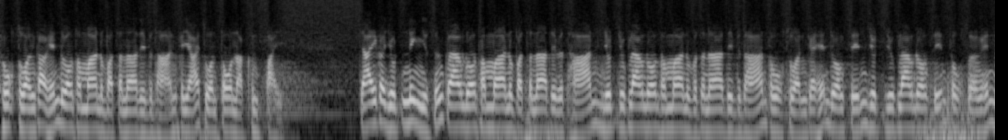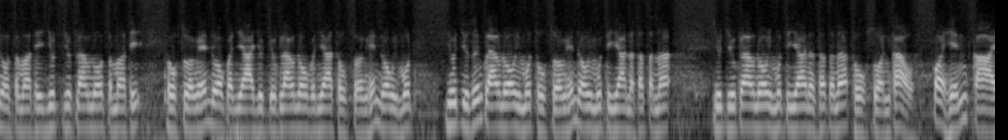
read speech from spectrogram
ถูกส่วนเข้าเห็นดวงธรรมานุปัสสนาติปฐานขยายส่วนโตหนักขึ้นไป ใจก็หยุดนิ่งอยู่ถึงกลางดวงธรรมานุปัสสนาติปฐานหยุดอยู่กลางดวงธรรมานุปัสสนาติปฐานถูกส่วนก็เห็นดวงศีลหยุดอยู่กลางดวงศีลถูกส่วนเห็นดวงสมาธิหยุดอยู่กลางดวงสมาธิถูกส่วนเห็นดวงปัญญาหยุดอยู่กลางดวงปัญญาถูกส่วนเห็นดวงวิมุตติหยุดอยู่ถึงกลางดวงวิมุตติถูกส่วนเห็นดวงวิมุตติญาณทัศนะ หยุดอยู่กลางดวงวิมุตติญาณทัศนะถูกส่วนเข้า ก็เห็นกาย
